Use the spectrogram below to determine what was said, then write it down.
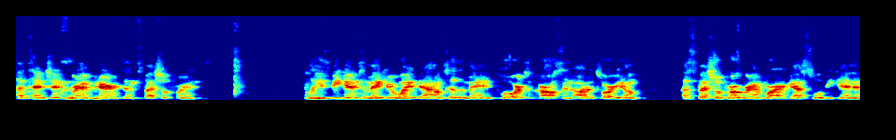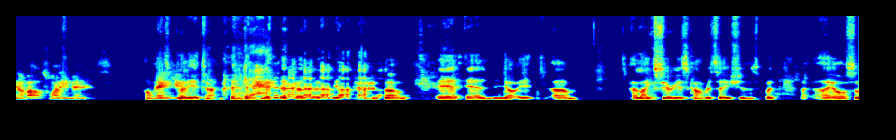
Attention, grandparents and special friends. Please begin to make your way down to the main floor to Carlson Auditorium. A special program for our guests will begin in about 20 minutes. oh, Thank there's you. plenty of time. Yeah. um, and, and you know, it. Um, I like serious conversations, but I- I also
